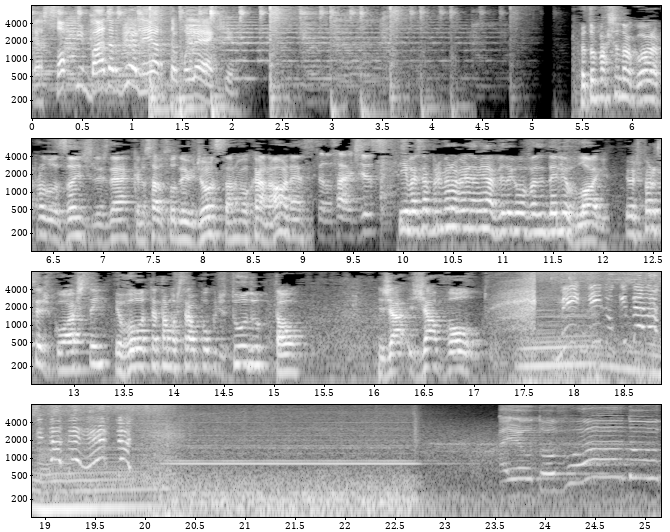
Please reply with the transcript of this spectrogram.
É só pimbada violenta, moleque. Eu tô partindo agora pra Los Angeles, né? Quem não sabe, eu sou o David Jones, tá no meu canal, né? Você não sabe disso? E vai ser a primeira vez na minha vida que eu vou fazer daily vlog. Eu espero que vocês gostem. Eu vou tentar mostrar um pouco de tudo. Então, já, já volto. Menino, que velocidade é essa? Aí eu tô voando,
